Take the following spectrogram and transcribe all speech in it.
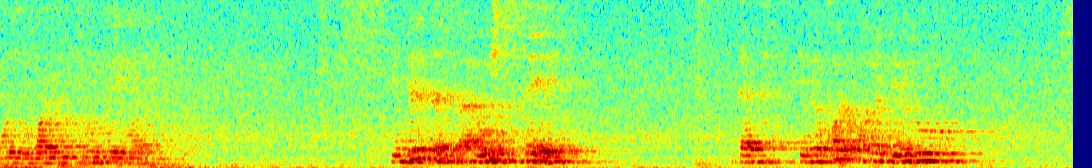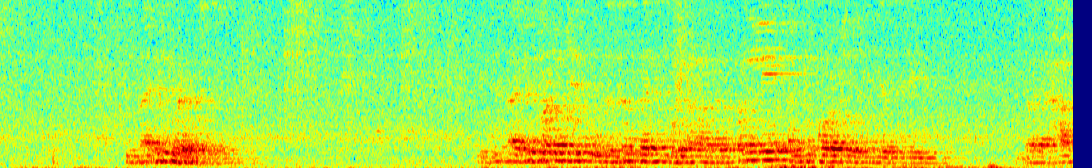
was one, two, three months. In this, uh, I wish to say that in the Code of Conduct Bureau is a different case. It is a different case in the sense that we are the only anti-corruption agency that has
